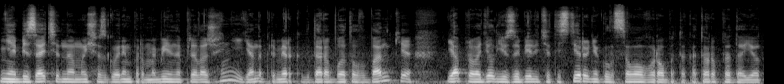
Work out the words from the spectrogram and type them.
не обязательно мы сейчас говорим про мобильное приложение. Я, например, когда работал в банке, я проводил юзабилити тестирование голосового робота, который продает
